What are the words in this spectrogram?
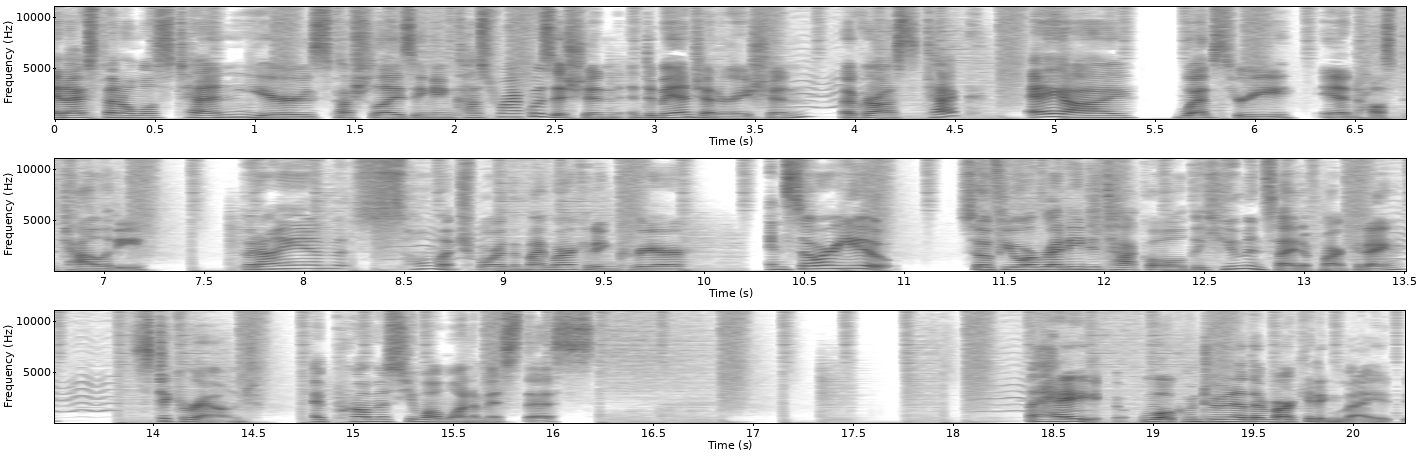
and I've spent almost 10 years specializing in customer acquisition and demand generation across tech, AI, Web3, and hospitality. But I am so much more than my marketing career, and so are you. So if you're ready to tackle the human side of marketing, stick around. I promise you won't want to miss this. Hey, welcome to another Marketing Bite.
